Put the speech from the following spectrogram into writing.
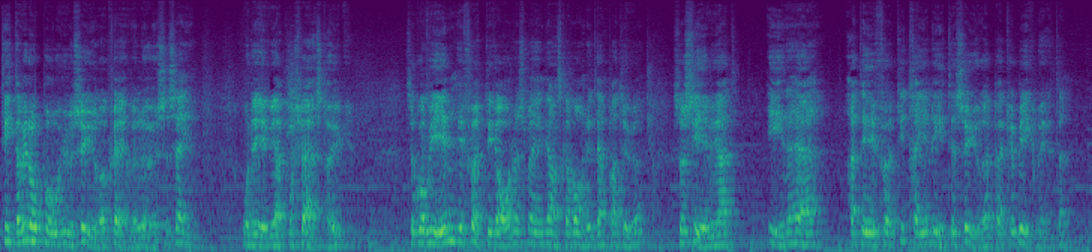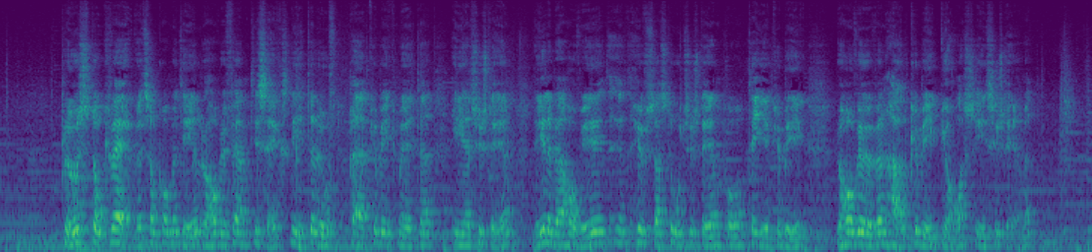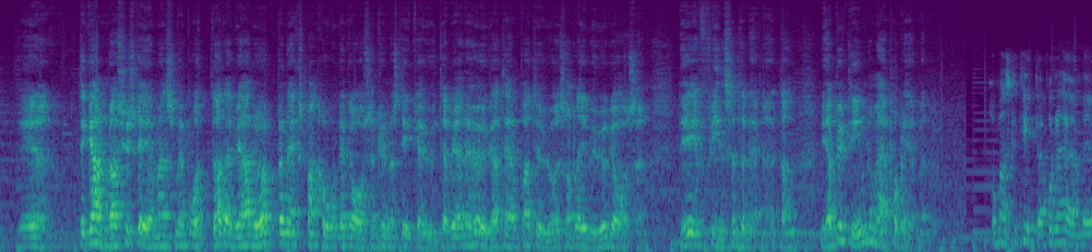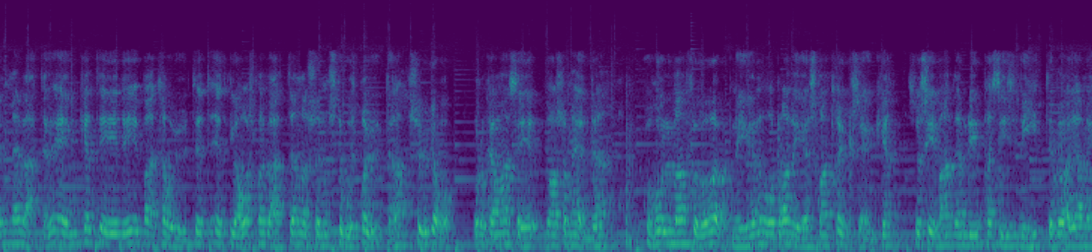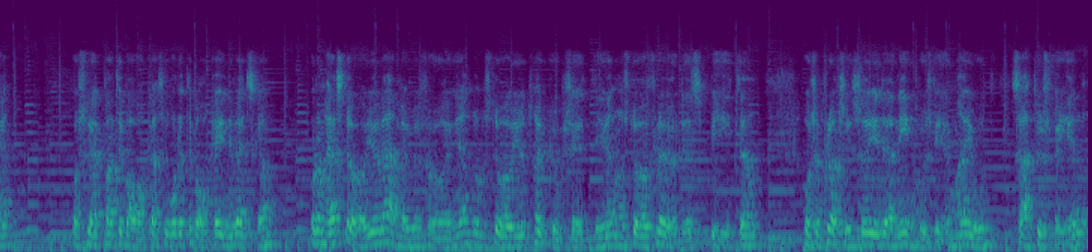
Tittar vi då på hur syre och kväve löser sig och det är vid atmosfärstryck så går vi in vid 40 grader som är en ganska vanlig temperatur så ser vi att i det här att det är 43 liter syre per kubikmeter plus då kvävet som kommer till, då har vi 56 liter luft per kubikmeter i ett system. Det innebär att har vi ett, hyfsat stort system på 10 kubik, då har vi över en halv kubik gas i systemet. Det, det gamla systemen som är borta, där vi hade upp en expansion där gasen kunde sticka ut, där vi hade höga temperaturer som drev ur gasen, det finns inte längre utan vi har byggt in de här problemen om man ska titta på det här med, med vatten, enkelt är det är bara att ta ut ett, ett, glas med vatten och så en stor spruta, suga upp och då kan man se vad som händer. Och håller man för öppningen och drar ner så man trycksänker så ser man att den blir precis vit till att börja med. Och släpper man tillbaka så går det tillbaka in i vätskan. Och de här stör ju värmeöverföringen, de stör ju tryckuppsättningen, de stör flödesbiten. Och så plötsligt så är den injustering man gjort satt ur spel.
